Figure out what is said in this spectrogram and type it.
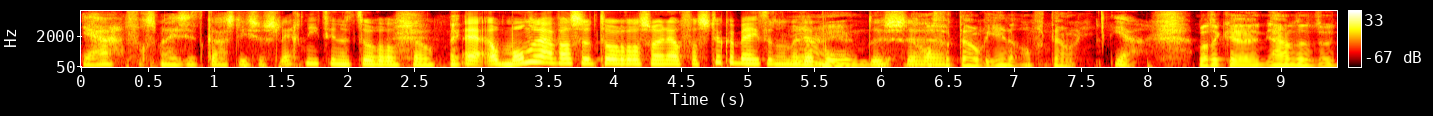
ja, volgens mij zit Gasly zo slecht niet in de Toro Rosso. Nee. Eh, op Monza was de Toro Rosso in elk geval stukken beter dan de Ja, Red Bull. Dus de, de eh, Alfa Tauri, hè, de Alfa Tauri. ja, Wat ik, eh, ja, dat, dat-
